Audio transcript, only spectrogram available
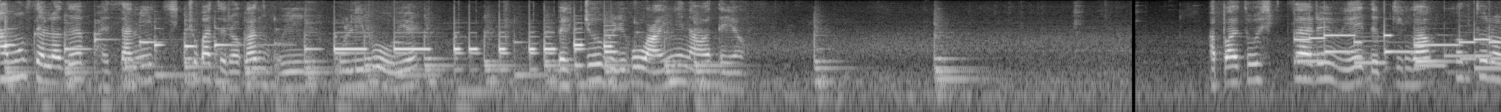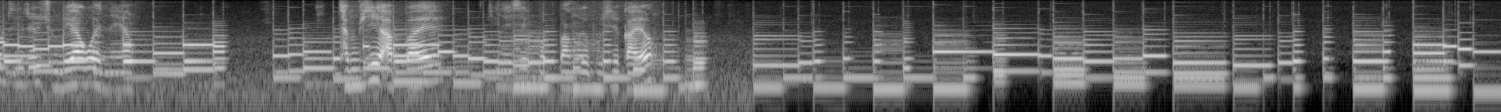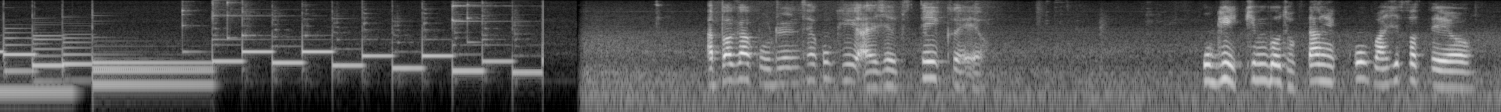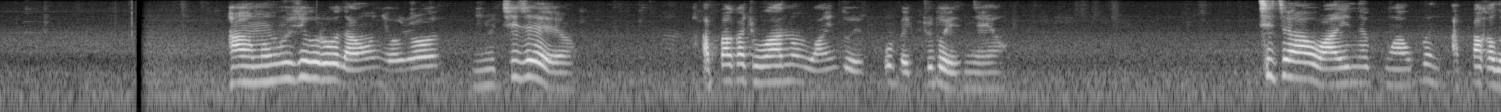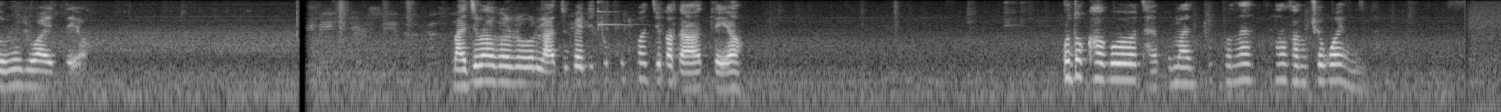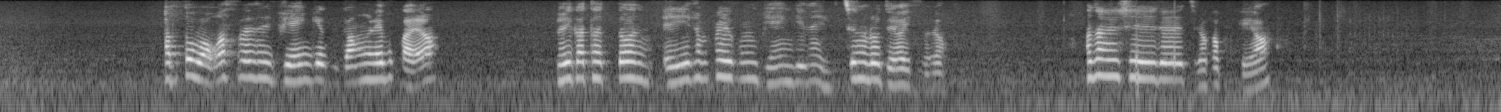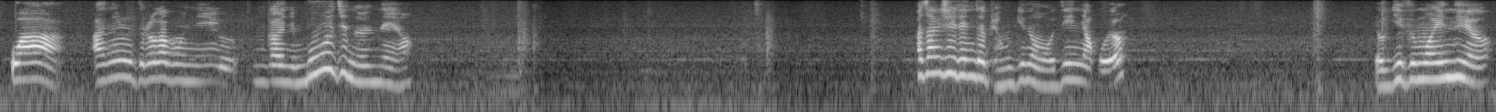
하몽 샐러드, 발사믹, 식초가 들어간 오일, 올리브 오일, 맥주 그리고 와인이 나왔대요. 아빠도 식사를 위해 냅킨과 컨트롤리를 준비하고 있네요. 잠시 아빠의 기내식 먹방을 보실까요? 아빠가 고른 쇠고기 알집 스테이크예요. 고기 익힘도 적당했고 맛있었대요. 다음은 후식으로 나온 여러 메뉴 치즈예요. 아빠가 좋아하는 와인도 있고 맥주도 있네요. 치즈와 와인의 궁합은 아빠가 너무 좋아했대요. 마지막으로 라즈베리 초코 퍼지가 나왔대요. 꾸덕하고 달콤한 초코는 항상 최고입니다. 밥도 먹었으니 비행기 구경을 해볼까요? 저희가 탔던 A380 비행기는 2층으로 되어 있어요. 화장실에 들어가 볼게요. 와, 안으로 들어가 보니 공간이 무지 넓네요. 화장실인데 변기는 어디 있냐고요? 여기 숨어 있네요.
